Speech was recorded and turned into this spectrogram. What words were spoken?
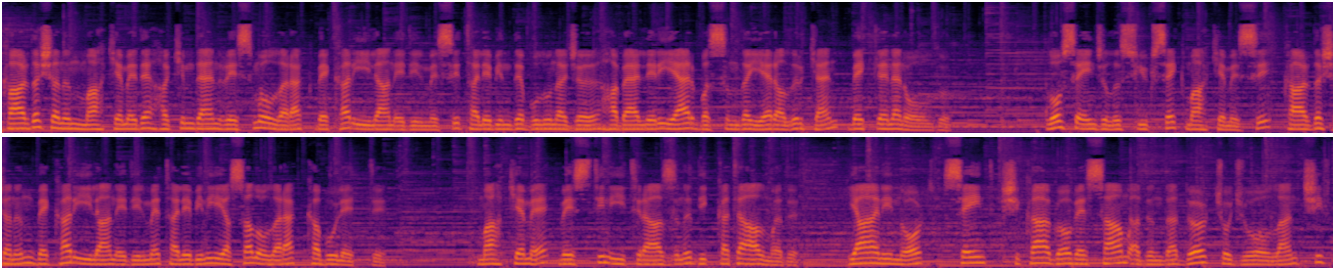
Kardashian'ın mahkemede hakimden resmi olarak bekar ilan edilmesi talebinde bulunacağı haberleri yer basında yer alırken, beklenen oldu. Los Angeles Yüksek Mahkemesi, Kardashian'ın bekar ilan edilme talebini yasal olarak kabul etti. Mahkeme, West'in itirazını dikkate almadı. Yani North, Saint, Chicago ve Sam adında dört çocuğu olan çift,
